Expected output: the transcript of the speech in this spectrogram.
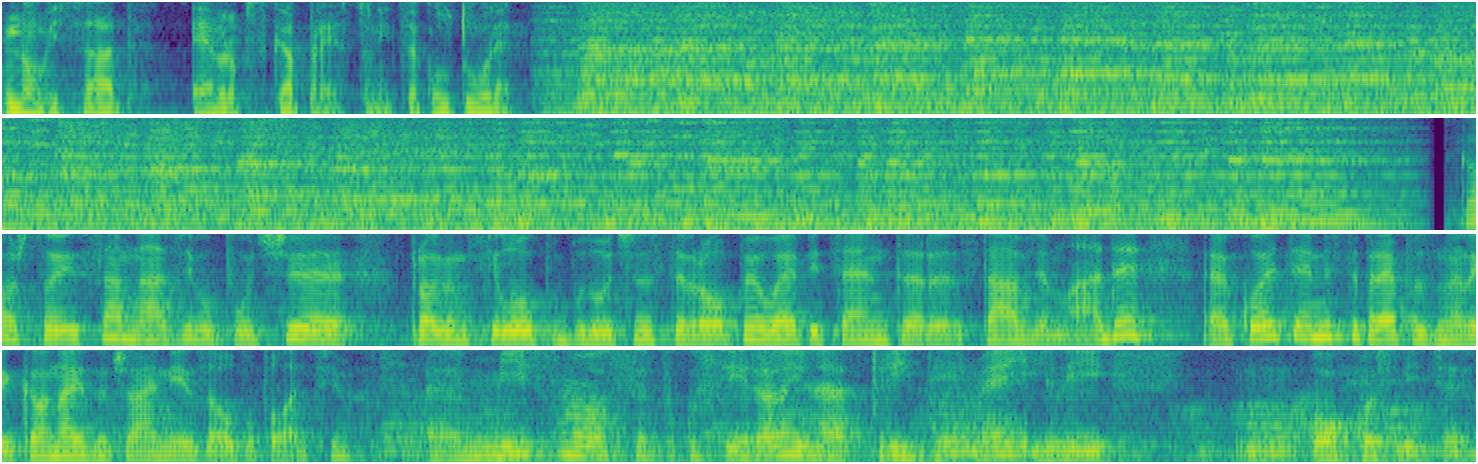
Novi Sad, evropska prestonica kulture. Kao što i sam naziv upućuje, programski lup Budućnost Evrope u epicentar stavlja mlade. E, koje teme ste prepoznali kao najznačajnije za ovu populaciju? E, mi smo se fokusirali na tri teme ili okosnice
